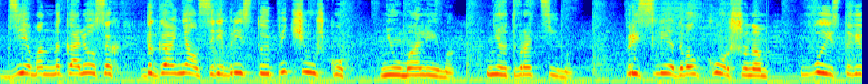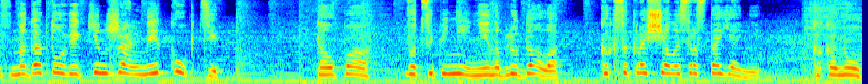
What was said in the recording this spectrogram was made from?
Демон на колесах догонял серебристую печушку неумолимо, неотвратимо. Преследовал коршуном, выставив наготове кинжальные когти. Толпа в оцепенении наблюдала, как сокращалось расстояние, как оно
